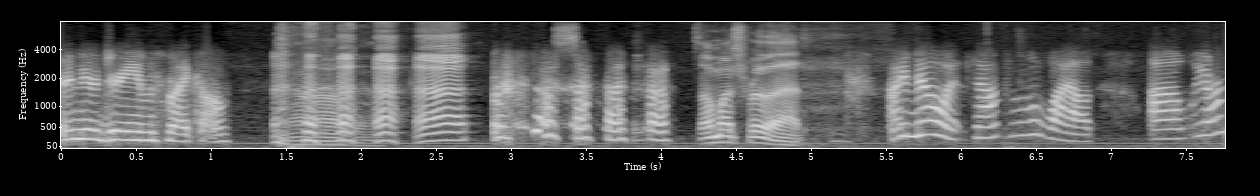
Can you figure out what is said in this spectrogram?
In your dreams, Michael. So much for that. I know it sounds a little wild. Uh, we are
